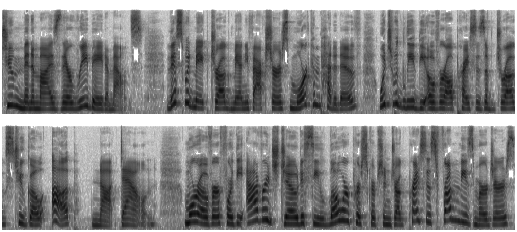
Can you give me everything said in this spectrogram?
to minimize their rebate amounts. This would make drug manufacturers more competitive, which would lead the overall prices of drugs to go up not down. Moreover, for the average Joe to see lower prescription drug prices from these mergers,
